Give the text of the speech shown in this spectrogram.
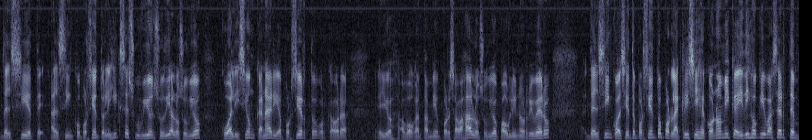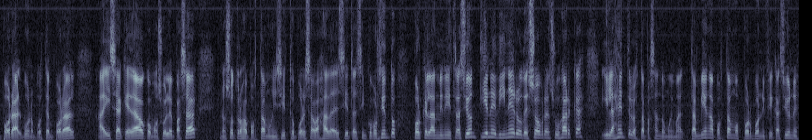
del 7 al 5%. El IJIC se subió en su día, lo subió Coalición Canaria, por cierto, porque ahora ellos abogan también por esa bajada, lo subió Paulino Rivero, del 5 al 7% por la crisis económica y dijo que iba a ser temporal. Bueno, pues temporal, ahí se ha quedado como suele pasar. Nosotros apostamos, insisto, por esa bajada del 7 al 5% porque la administración tiene dinero de sobra en sus arcas y la gente lo está pasando muy mal. También apostamos por bonificaciones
